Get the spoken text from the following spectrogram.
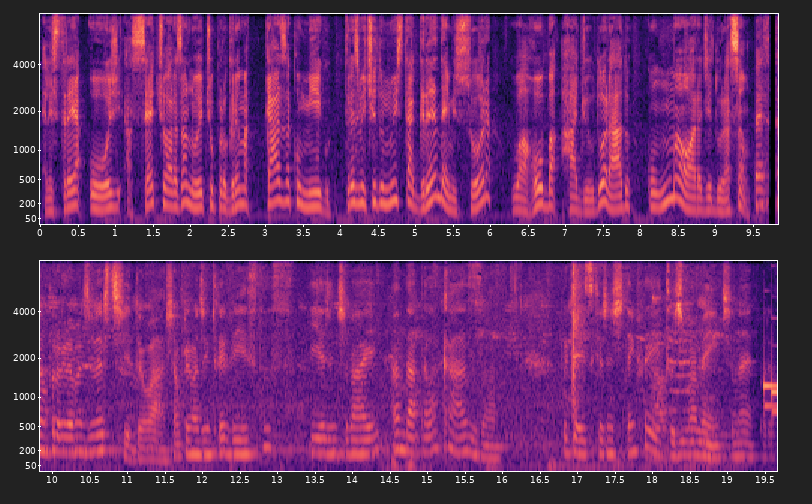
ela estreia hoje, às 7 horas da noite, o programa Casa Comigo, transmitido no Instagram da emissora, o arroba Rádio Eldorado, com uma hora de duração. Vai ser um programa divertido, eu acho. É um programa de entrevistas e a gente vai andar pela casa. Porque é isso que a gente tem feito ultimamente, né? Por.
